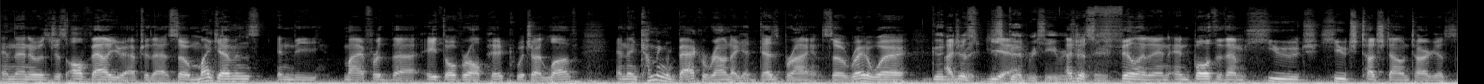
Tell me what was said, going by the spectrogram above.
and then it was just all value after that. So Mike Evans in the my for the eighth overall pick, which I love, and then coming back around, I got Dez Bryant. So right away, Good I just just yeah, good receivers I just there. fill it in, and both of them huge, huge touchdown targets.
